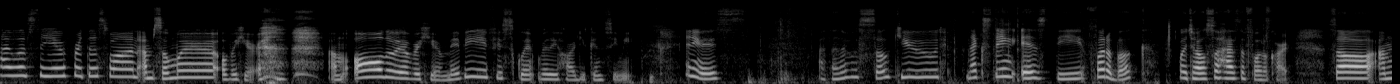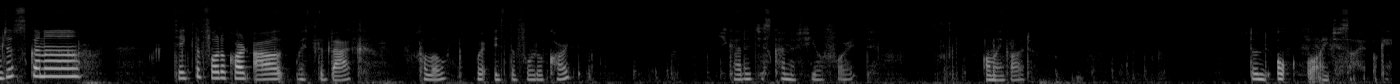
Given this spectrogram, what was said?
I was here for this one. I'm somewhere over here. I'm all the way over here. Maybe if you squint really hard, you can see me. Anyways, I thought it was so cute. Next thing is the photo book, which also has the photo card. So I'm just gonna take the photo card out with the back. Hello, where is the photo card? You gotta just kind of feel for it. Oh my god. Don't, do oh, oh, I just saw it. Okay.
